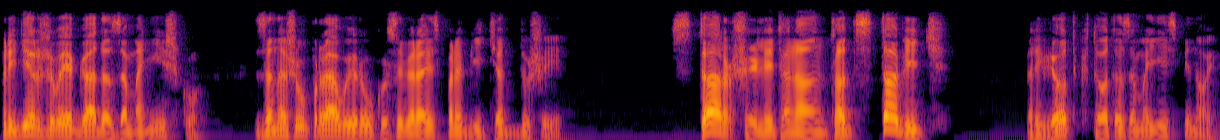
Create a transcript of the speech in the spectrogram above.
Придерживая гада за манишку, заношу правую руку, собираясь пробить от души. «Старший лейтенант, отставить!» Ревет кто-то за моей спиной.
